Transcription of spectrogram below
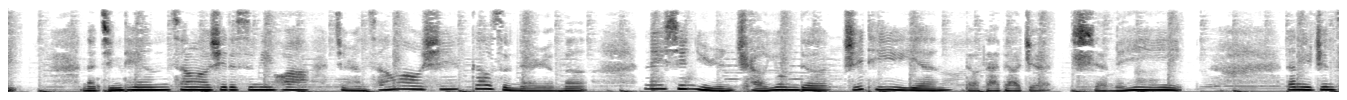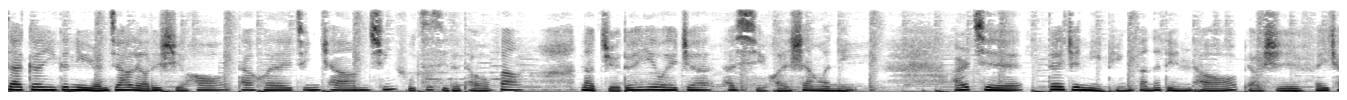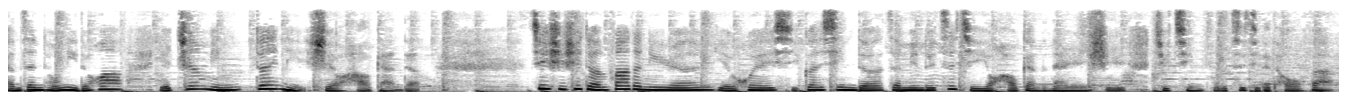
那今天苍老师的私密话，就让苍老师告诉男人们，那些女人常用的肢体语言都代表着什么意义？当你正在跟一个女人交流的时候，她会经常轻抚自己的头发，那绝对意味着她喜欢上了你。而且对着你频繁的点头，表示非常赞同你的话，也证明对你是有好感的。即使是短发的女人，也会习惯性的在面对自己有好感的男人时，去轻抚自己的头发，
